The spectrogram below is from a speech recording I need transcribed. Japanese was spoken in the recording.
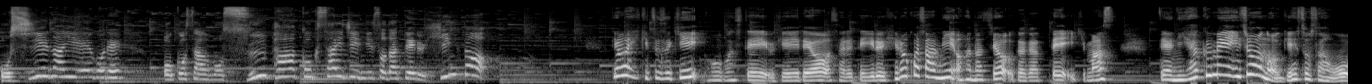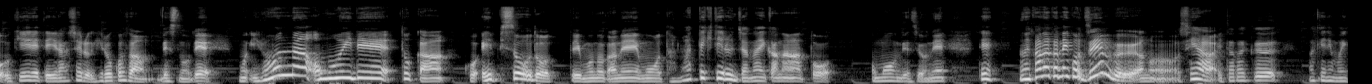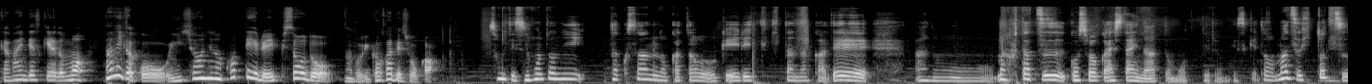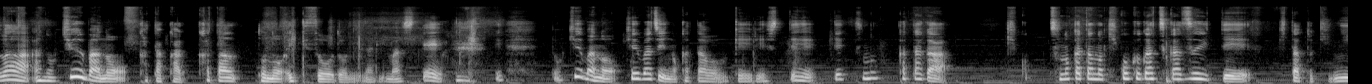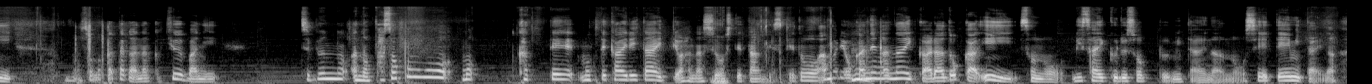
教えない英語でお子さんをスーパー国際人に育てるヒントでは引き続きホームステイ受け入れをされているひろこさんにお話を伺っていきます。で、200名以上のゲストさんを受け入れていらっしゃるひろこさんですので、もういろんな思い出とか、こうエピソードっていうものがね、もう溜まってきてるんじゃないかなと思うんですよね。で、なかなかね、こう全部、あの、シェアいただくわけにもいかないんですけれども、何かこう、印象に残っているエピソードなどいかがでしょうか？そうですね。本当にたくさんの方を受け入れてきた中で、あの、まあ、二つご紹介したいなと思ってるんですけど、まず一つは、あの、キューバの方か、方とのエピソードになりまして、でキューバの、キューバ人の方を受け入れして、で、その方が、その方の帰国が近づいてきたときに、その方がなんかキューバに自分のあのパソコンをも買って持って帰りたいっていう話をしてたんですけど、あんまりお金がないから、どっかいい、その、リサイクルショップみたいなのを教えて、みたいな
